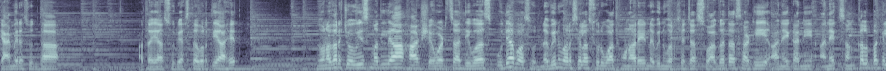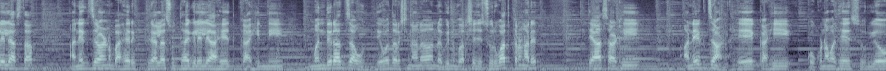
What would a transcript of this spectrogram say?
कॅमेरेसुद्धा आता या सूर्यास्तावरती आहेत. दोन हजार चोवीस मधला हा शेवटचा दिवस उद्यापासून नवीन वर्षाला सुरुवात होणारे नवीन वर्षाच्या स्वागतासाठी अनेकांनी अनेक संकल्प केलेले असतात. अनेक जण बाहेर फिरायला सुद्धा गेलेले आहेत. काहींनी मंदिरात जाऊन देवदर्शनानं नवीन वर्षाची सुरुवात करणार आहेत. त्यासाठी अनेक जण हे काही कोकणामध्ये सूर्य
